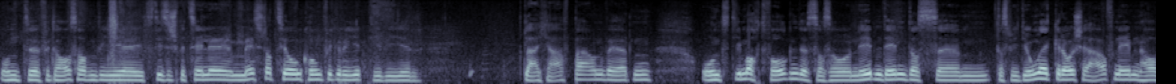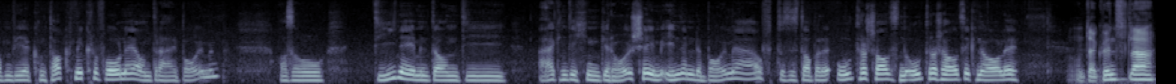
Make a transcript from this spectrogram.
Und äh, für das haben wir jetzt diese spezielle Messstation konfiguriert, die wir gleich aufbauen werden. Und die macht folgendes, also neben dem, dass, ähm, dass wir die Umweltgeräusche aufnehmen, haben wir Kontaktmikrofone an drei Bäumen. Also die nehmen dann die eigentlichen Geräusche im Innern der Bäume auf. Das ist aber Ultraschall, das sind Ultraschallsignale. Und der Künstler,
